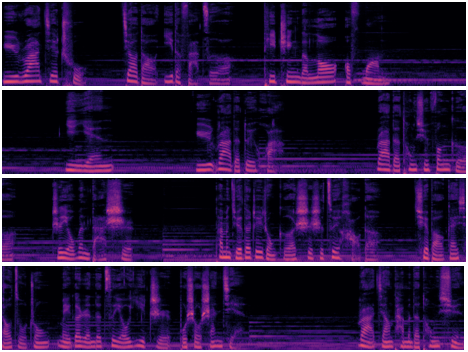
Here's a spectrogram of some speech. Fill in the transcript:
与 Ra 接触，教导一的法则，Teaching the Law of One。引言：与 Ra 的对话。Ra 的通讯风格只有问答式，他们觉得这种格式是最好的，确保该小组中每个人的自由意志不受删减。Ra 将他们的通讯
